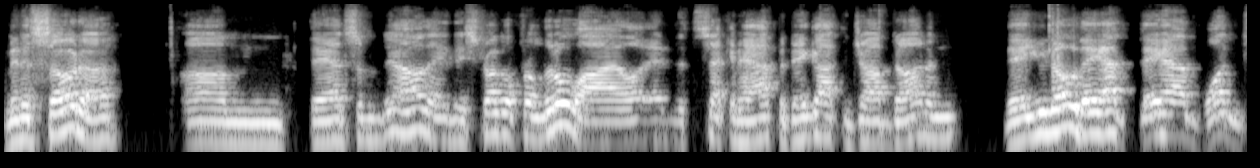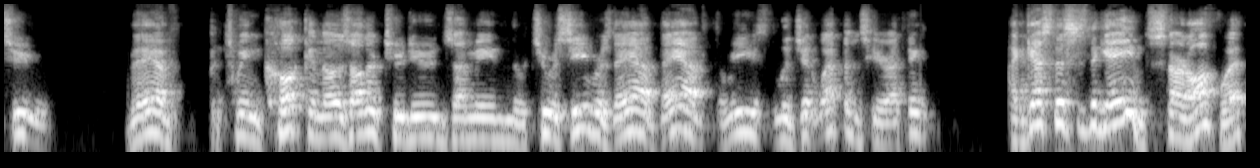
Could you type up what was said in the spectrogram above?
Minnesota, um, they had some, you know, they, they struggled for a little while in the second half, but they got the job done. And they, you know, they have they have one, two, they have between Cook and those other two dudes. I mean, the two receivers, they have they have three legit weapons here. I think, I guess this is the game to start off with,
